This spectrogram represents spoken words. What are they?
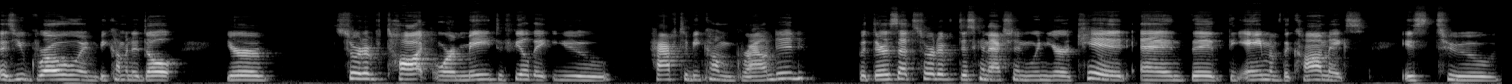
as you grow and become an adult you're sort of taught or made to feel that you have to become grounded. But there's that sort of disconnection when you're a kid and the the aim of the comics is to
